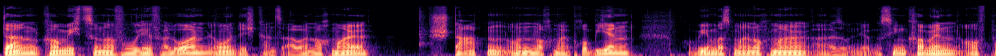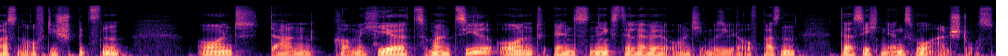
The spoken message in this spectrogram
dann komme ich zu einer Folie verloren und ich kann es aber nochmal starten und nochmal probieren. Probieren wir es mal nochmal. Also nirgends hinkommen, aufpassen auf die Spitzen und dann komme ich hier zu meinem Ziel und ins nächste Level und hier muss ich wieder aufpassen, dass ich nirgendwo anstoße.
